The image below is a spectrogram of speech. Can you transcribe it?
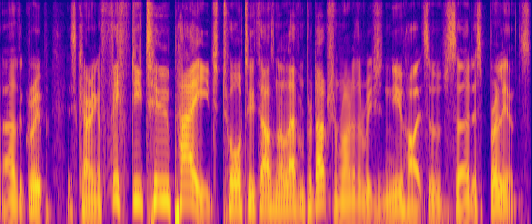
Uh, the group is carrying a 52 page Tour 2011 production rider that reaches new heights of absurdist brilliance.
